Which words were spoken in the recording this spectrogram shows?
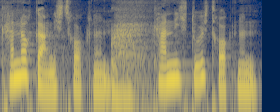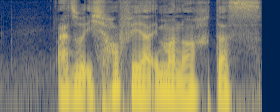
Kann doch gar nicht trocknen. Kann nicht durchtrocknen. Also ich hoffe ja immer noch, dass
